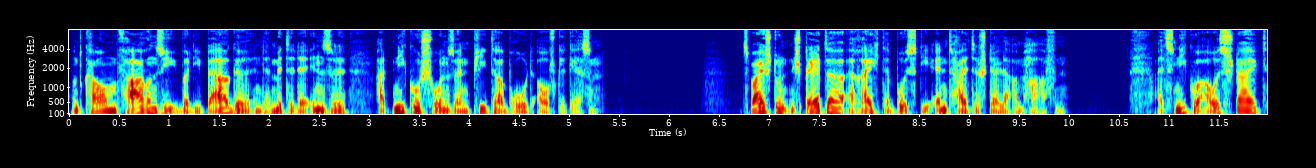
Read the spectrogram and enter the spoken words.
Und kaum fahren sie über die Berge in der Mitte der Insel, hat Nico schon sein Pita-Brot aufgegessen. Zwei Stunden später erreicht der Bus die Endhaltestelle am Hafen. Als Nico aussteigt,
